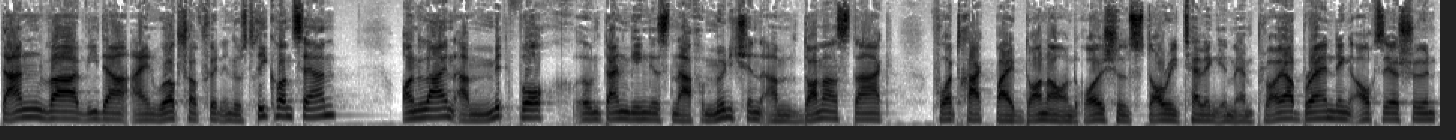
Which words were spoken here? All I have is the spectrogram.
Dann war wieder ein Workshop für einen Industriekonzern online am Mittwoch und dann ging es nach München am Donnerstag. Vortrag bei Donner und Reuschel Storytelling im Employer Branding, auch sehr schön.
